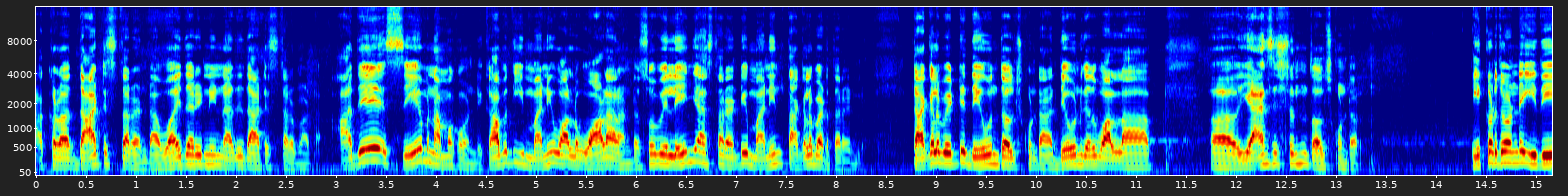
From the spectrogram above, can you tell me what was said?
అక్కడ దాటిస్తారంట. వైదరిని నది దాటిస్తారన్నమాట. అదే సేమ్ నమ్మకం అండి. కాబట్టి ఈ మనీ వాళ్ళు వాడాలంట. సో వీళ్ళు ఏం చేస్తారంటే ఈ మనీని తగలబెడతారండి. తగలబెట్టి దేవుని తలుచుకుంటారు. దేవుని కదా వాళ్ళ యాన్సిస్టర్స్ని తలుచుకుంటారు. ఇక్కడ చూడండి ఇది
